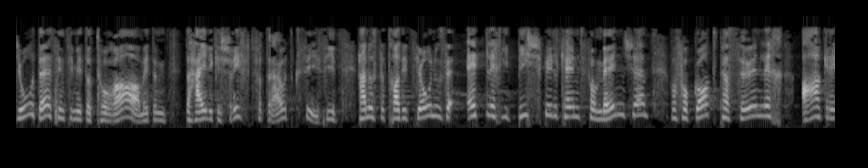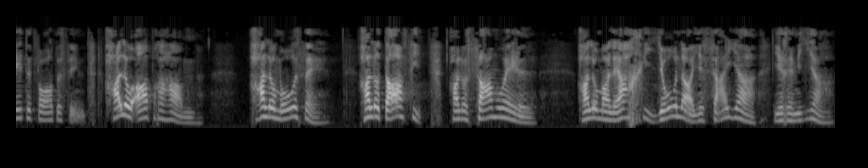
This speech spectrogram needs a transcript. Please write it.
Juden sind sie mit der Torah, mit dem, der Heiligen Schrift vertraut gewesen. Sie haben aus der Tradition heraus etliche Beispiele kennt von Menschen, die von Gott persönlich angeredet worden sind. Hallo Abraham. Hallo Mose. Hallo David. Hallo Samuel. Hallo Malachi, Jona, Jesaja, Jeremia.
